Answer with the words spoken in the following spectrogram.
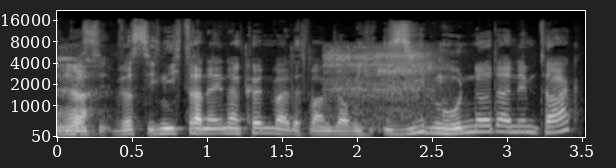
ja. wirst, wirst dich nicht daran erinnern können, weil das waren, glaube ich, 700 an dem Tag.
